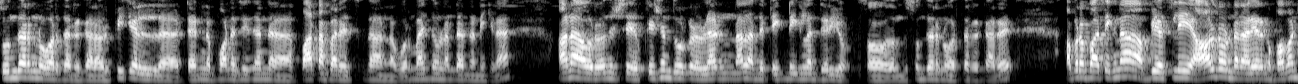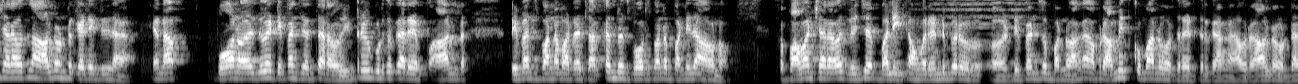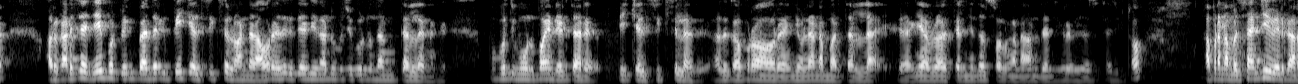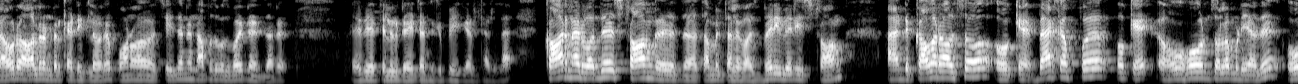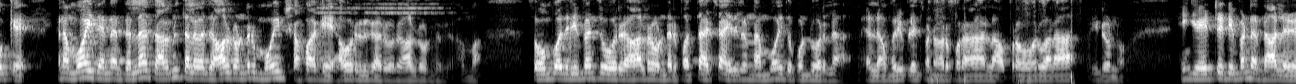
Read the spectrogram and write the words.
சுந்தர்னு ஒருத்தர் இருக்கார். அவர் பிகேஎல் டென்னில் போன சீசன் பாட்டா பேரஸ்க்கு தான் ஒரு மேட்ச் தான் விளாண்டார்னு நினைக்கிறேன். ஆனால் அவர் வந்து கிஷன் தூர்கர் விளையாடுனால அந்த டெக்னிக்லாம் தெரியும். ஸோ அந்த சுந்தர்னு ஒருத்தர் இருக்கார். அப்புறம் பார்த்தீங்கன்னா அப்வியஸ்லி ஆல்ரவுண்டர் நிறைய இருங்க பவன் ஷராவத்தில் ஆல்ரவுண்டர் கேட்டகரி தாங்க. ஏன்னா போன இதுவே டிஃபென்ஸ் எடுத்தார். அவர் இன்டர்வியூ கொடுத்துருக்காரு. ஆல் டிஃபென்ஸ் பண்ண மாட்டேன். சர்க்கன்ஃபரன்ஸ் ஃபோர்ஸ் பண்ண பண்ணி தான் ஆகணும். ஸோ பவன் ஷராவத் விஜய் பலிக் அவங்க ரெண்டு பேரும் டிஃபென்ஸும் பண்ணுவாங்க. அப்புறம் அமித் குமார்னு ஒருத்தர் எடுத்திருக்காங்க. அவர் ஆல்ரவுண்டர் அவர் கடைசியாக ஜெய்ப்பூர் பிங்க் பேத்தருக்கு பிகேஎல் சிக்ஸில் வந்தார். அவர் எதுக்கு தேடி கண்டுபிடிச்சி கொண்டு வந்தாங்க தெரில எனக்கு. முப்பத்தி மூணு பாயிண்ட் எடுத்தார் பிகேஎல் சிக்ஸில் அது. அதுக்கப்புறம் அவர் எங்கேயும் விளையாட மாதிரி தெரில எங்கேயும் விளையாட தெரிஞ்சதோ சொல்லுங்கள் நானும் தெரிஞ்சுக்கிறேன் யோசிச்சு தெரிஞ்சுக்கிட்டோம். அப்புறம் நம்ம சஞ்சீவ் இருக்கார். அவரும் ஆல்ரவுண்டர் கேட்டகிரியில் வர போன சீசனு நாற்பத்தொம்பது பாயிண்ட் எடுத்தார். இதே தெலுங்கு டைட்டன்ஸுக்கு பிகேஎல் டெனில் கார்னர் வந்து strong Tamil Thalaivas very very strong and cover also okay backup okay ஓஹோன்னு சொல்ல முடியாது ஓகே ஏன்னா மோஹித் என்னன்னு தெரியல. தமிழ் தலைவர் ஆல்ரவுண்டர் மோயின் ஷஃபாகே. அவர் இருக்கார் ஒரு ஆல்ரவுண்டர் ஆமாம் ஸோ ஒம்பது டிஃபென்ஸ் ஒரு ஆல்ரவுண்டர் பத்தாச்சா? இதில் நான் மோஹித்தை கொண்டு வரல. இல்லை அவங்க ரீப்ளேஸ்மெண்ட் வர போகிறாரா இல்லை அப்புறம் வருவாரா? இடணும் இங்கே எட்டு டிஃபெண்டர் நாலு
